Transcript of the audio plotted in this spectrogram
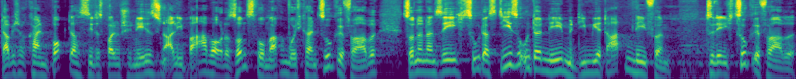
Da habe ich auch keinen Bock, dass sie das bei dem chinesischen Alibaba oder sonst wo machen, wo ich keinen Zugriff habe, sondern dann sehe ich zu, dass diese Unternehmen, die mir Daten liefern, zu denen ich Zugriff habe,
